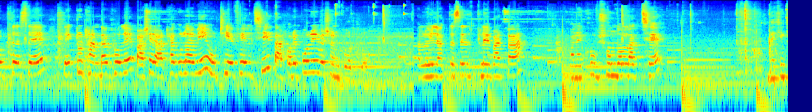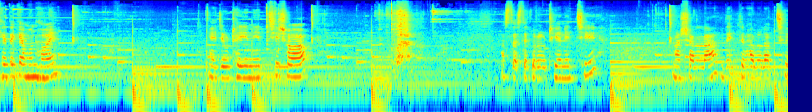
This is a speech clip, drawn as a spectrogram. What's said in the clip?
উঠতেছে, একটু ঠান্ডা হলে পাশের আঠাগুলো আমি উঠিয়ে ফেলছি, তারপরে পরিবেশন করব। ভালোই লাগতেছে ফ্লেভারটা মানে খুব সুন্দর লাগছে। দেখি খেতে কেমন হয়। এই যে উঠিয়ে নিচ্ছি সব। আস্তে আস্তে করে উঠিয়ে নিচ্ছি। মার্শাল্লাহ দেখতে ভালো লাগছে।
